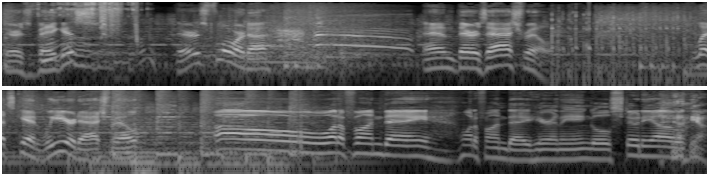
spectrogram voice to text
there's Vegas, there's Florida, and there's Asheville. Let's get weird, Asheville. Oh, what a fun day. What a fun day here in the Ingles studio. yeah.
